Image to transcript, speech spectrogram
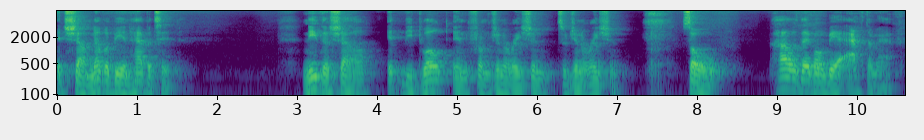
It shall never be inhabited, neither shall it be dwelt in from generation to generation. So, how is there going to be an aftermath?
